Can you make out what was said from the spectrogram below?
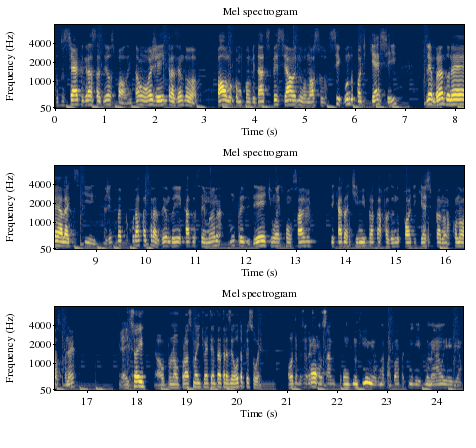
Tudo certo, graças a Deus, Paulo. Então, hoje aí, trazendo o Paulo como convidado especial no nosso segundo podcast aí. Lembrando, né, Alex, que a gente vai procurar estar tá trazendo aí cada semana um presidente, um responsável de cada time para estar tá fazendo podcast para conosco, né? É isso aí. No próximo a gente vai tentar trazer outra pessoa. Outra pessoa é. responsável por um, time, alguma patota aqui de Blumenau e região.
